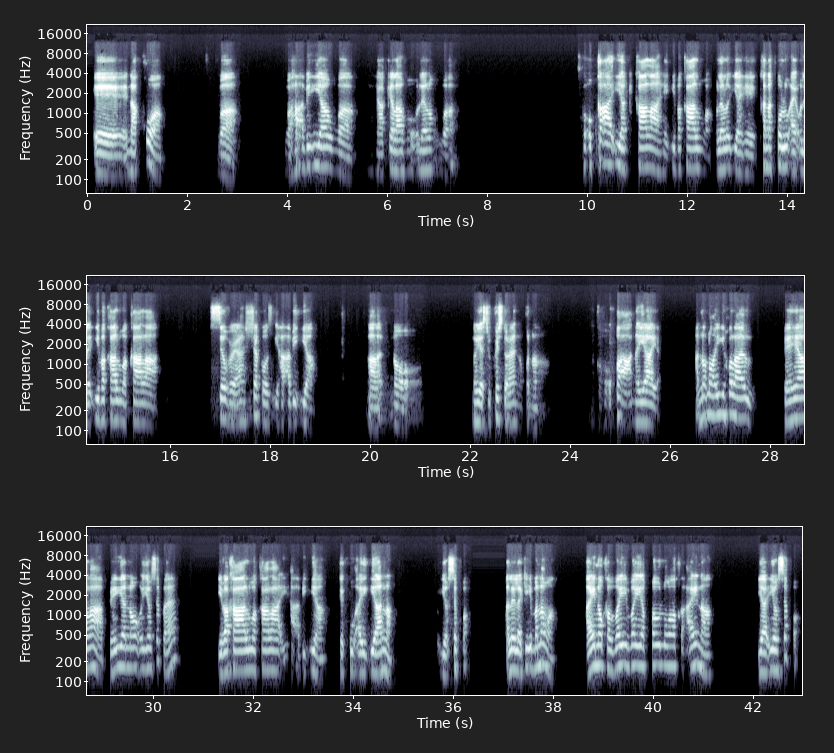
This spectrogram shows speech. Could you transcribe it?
e nā koa, ua, ua hāʻawi ʻia a ua, he aha kēlā huaʻōlelo, ua hoʻokaʻa ʻia ke kālā he iwakālua, ʻōlelo ʻia he kanakolu a i ʻole iwakālua kālā silver ā shekels i hāʻawi ʻia a no no Iesū Kristo ā no kona no ka hoʻopaʻa ʻana iā ia. A noʻonoʻo ihola au Pehea lā, pēia nō ʻo Iosepa, ʻe? Iwakālua kālā i hāʻawi ʻia no ke kūʻai ʻia ʻana o Iosepa. A laila, i kēia manawa, aia nō ka waiwai a pau loa o ka ʻāina iā Iosepa,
